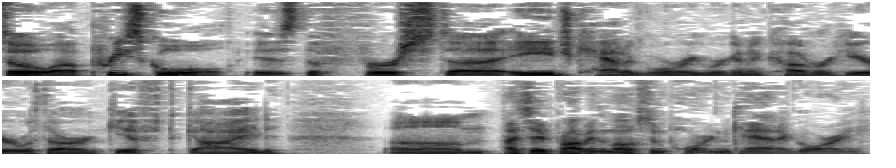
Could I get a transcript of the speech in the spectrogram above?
So, uh, preschool is the first uh, age category we're going to cover here with our gift guide. Um, I'd say probably the most important category.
